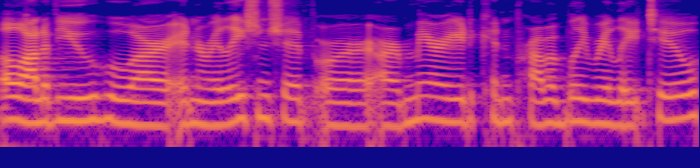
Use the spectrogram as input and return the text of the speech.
a lot of you who are in a relationship or are married can probably relate to.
